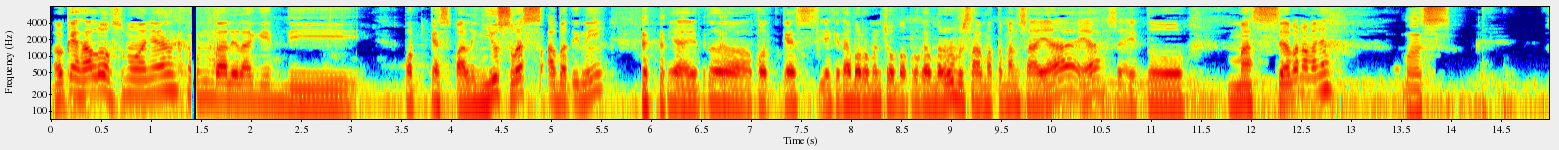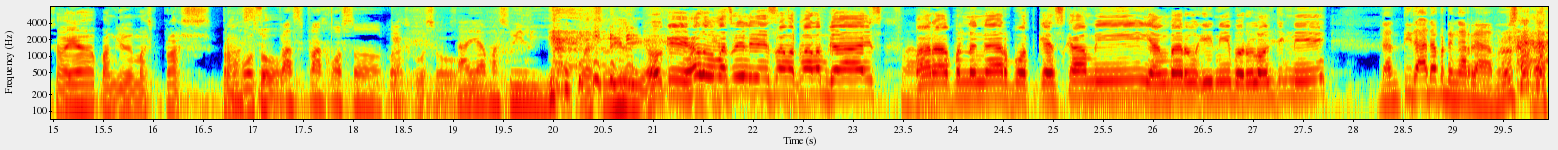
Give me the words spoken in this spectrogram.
Oke, halo semuanya. Kembali lagi di podcast paling useless abad ini yaitu podcast ya kita baru mencoba program baru bersama teman saya ya yaitu Mas siapa namanya? Mas saya panggil Mas Pras Prakoso. Pras Prakoso. Oke. Prakoso. Saya Mas Willy. Mas Willy. Oke, halo Mas Willy. Selamat malam guys. Para pendengar podcast kami yang baru ini baru launching nih. Dan tidak ada pendengarnya menurut saya.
